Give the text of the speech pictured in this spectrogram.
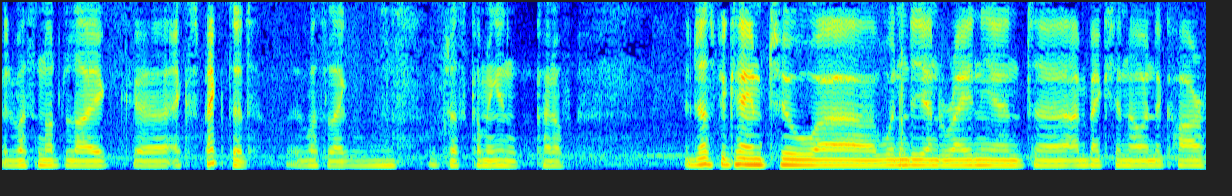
It was not like uh, expected. It was like just coming in, kind of. It just became too uh, windy and rainy and uh, I'm back here now in the car.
